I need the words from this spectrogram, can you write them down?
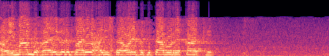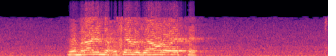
او امام بخاری د پاره یو حدیث راوړی په کتاب الرقاق کې عمران بن حسین رضی الله عنه روایت ده چې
